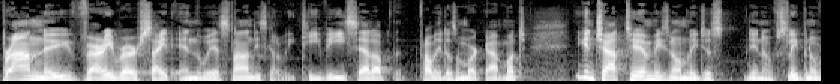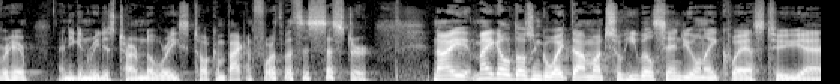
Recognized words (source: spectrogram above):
brand new, very rare sight in the wasteland. He's got a wee TV set up that probably doesn't work that much. You can chat to him. He's normally just you know sleeping over here, and you can read his terminal where he's talking back and forth with his sister. Now, Michael doesn't go out that much, so he will send you on a quest to uh,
